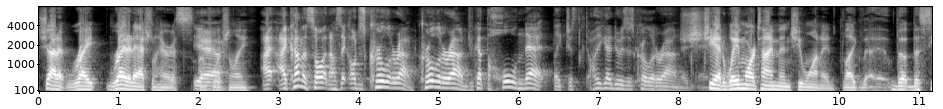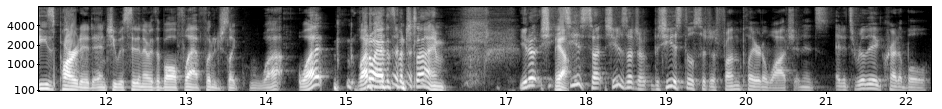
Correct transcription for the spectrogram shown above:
Shot it right right at Ashlyn Harris. Yeah. Unfortunately, I, I kind of saw it and I was like, oh, just curl it around, curl it around. You've got the whole net. Like, just all you gotta do is just curl it around. And, and- she had way more time than she wanted. Like the the, the seas parted, and she was sitting there with the ball flat footed, just like what what? Why do I have this much time? You know, she, Yeah. she is such, she is such a, but she is still such a fun player to watch, and it's and it's really incredible.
